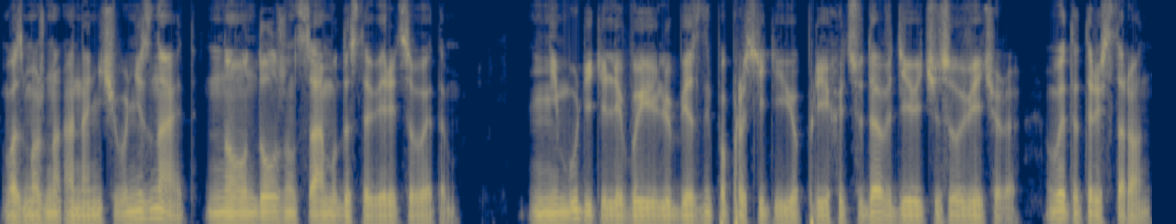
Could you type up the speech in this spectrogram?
Возможно, она ничего не знает, но он должен сам удостовериться в этом. Не будете ли вы любезны попросить ее приехать сюда в 9 часов вечера, в этот ресторан?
